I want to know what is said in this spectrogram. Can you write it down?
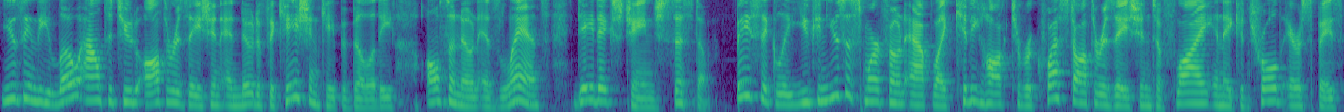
using the Low Altitude Authorization and Notification Capability, also known as LAANC, data exchange system. Basically, you can use a smartphone app like Kitty Hawk to request authorization to fly in a controlled airspace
